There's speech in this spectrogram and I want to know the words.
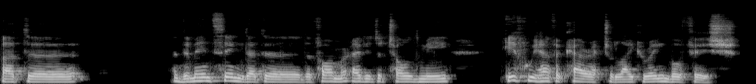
But uh, the main thing that uh, the former editor told me, if we have a character like Rainbow Fish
